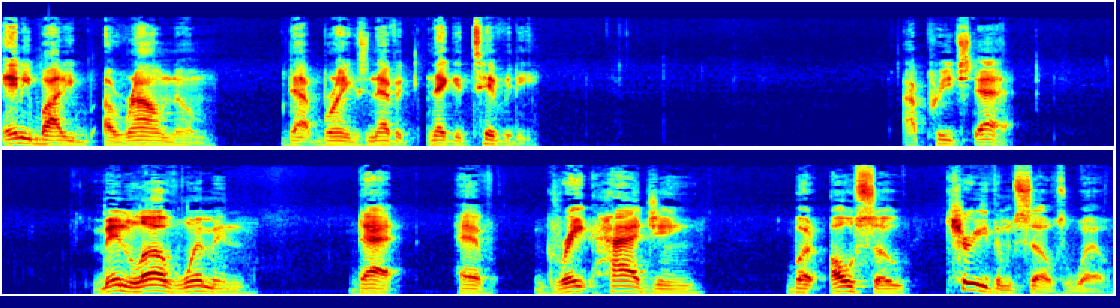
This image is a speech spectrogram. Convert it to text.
anybody around them that brings ne- negativity. I preach that. Men love women that have great hygiene, but also carry themselves well.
